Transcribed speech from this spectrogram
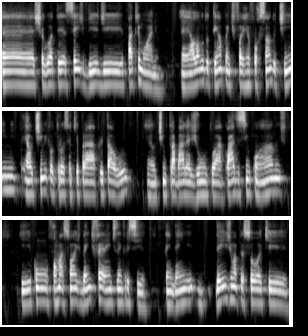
é, chegou a ter 6 bi de patrimônio. É, ao longo do tempo, a gente foi reforçando o time. É o time que eu trouxe aqui para o Itaú. É, o time trabalha junto há quase cinco anos e com formações bem diferentes entre si. Tem desde uma pessoa que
